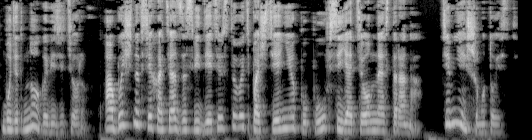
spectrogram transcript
будет много визитеров. Обычно все хотят засвидетельствовать почтение Пупу всея темная сторона. Темнейшему, то есть.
